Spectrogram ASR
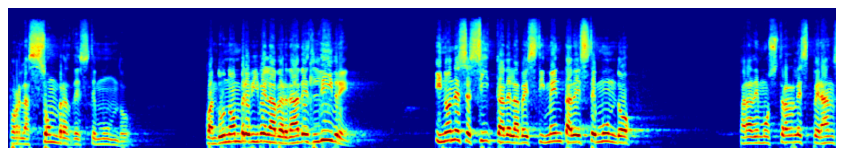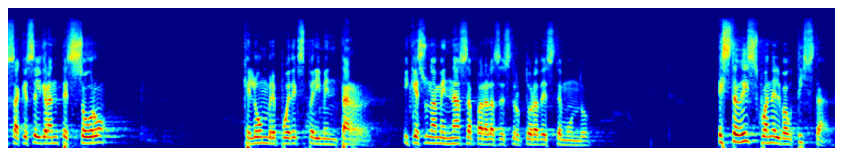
por las sombras de este mundo. Cuando un hombre vive la verdad es libre y no necesita de la vestimenta de este mundo para demostrar la esperanza que es el gran tesoro que el hombre puede experimentar y que es una amenaza para las estructuras de este mundo. Esta vez Juan el Bautista,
